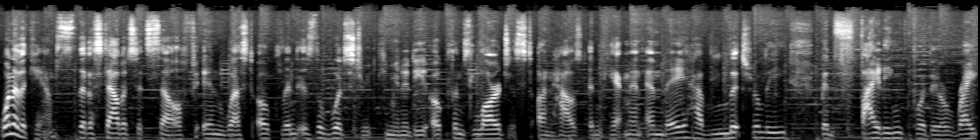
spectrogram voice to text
One of the camps that established itself in West Oakland is the Wood Street community, Oakland's largest unhoused encampment, and they have literally been fighting for their right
